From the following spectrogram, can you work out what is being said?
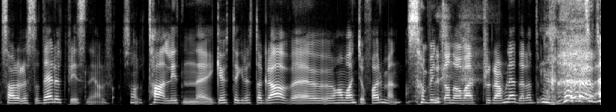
så har jeg lyst til å dele ut prisen, i alle fall. Så ta en liten uh, Gaute Grøtta Grav. Uh, han vant jo Farmen, og så begynte han å være programleder etterpå. Så du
